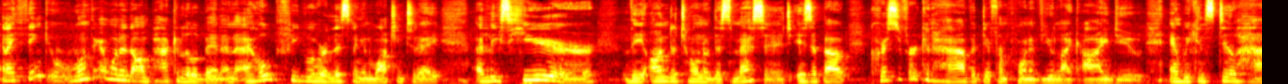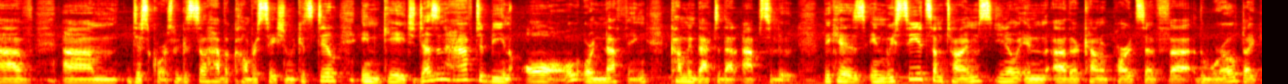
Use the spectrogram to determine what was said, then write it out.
And I think one thing I wanted to unpack a little bit, and I hope people who are listening and watching today at least hear the undertone of this message, is about Christopher can have a different point of view like I do, and we can still have um, discourse. We can still have a conversation. We can still engage. It doesn't have to be an all or nothing. Coming back to that absolute, because and we see it sometimes, you know, in other counterparts of uh, the world. Like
